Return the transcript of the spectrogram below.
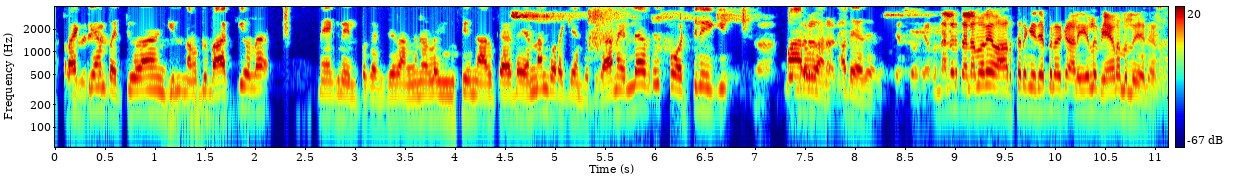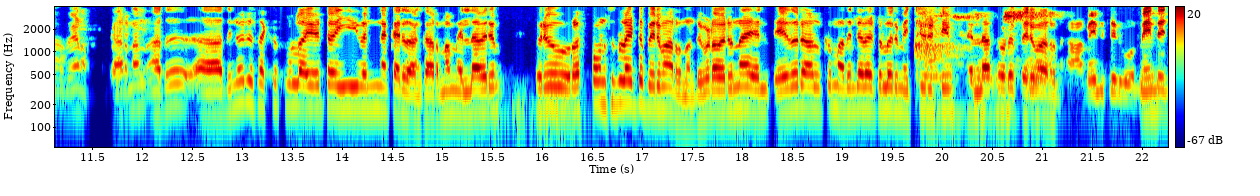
അട്രാക്ട് ചെയ്യാൻ പറ്റുകയാണെങ്കിൽ നമുക്ക് ബാക്കിയുള്ള മേഖലയിൽ ഇപ്പൊ കഞ്ചാവ് അങ്ങനെയുള്ള യൂസ് ചെയ്യുന്ന ആൾക്കാരുടെ എണ്ണം കുറയ്ക്കാൻ പറ്റും. കാരണം എല്ലാവരും സ്പോർട്സിലേക്ക് മാറുകയാണ് അതെ അതെ അതെ നല്ലൊരു തലമുറ വാർത്തിറങ്ങി ഇതേപോലെ കളികൾ വേണമെന്ന് തന്നെയാണ്. വേണം. കാരണം അത് അതിനൊരു സക്സസ്ഫുൾ ആയിട്ട് ഈ ഇവന്റിനെ കരുതാം. കാരണം എല്ലാവരും ഒരു റെസ്പോൺസിബിൾ ആയിട്ട് പെരുമാറുന്നുണ്ട്. ഇവിടെ വരുന്ന ഏതൊരാൾക്കും അതിന്റേതായിട്ടുള്ള ഒരു മെച്യൂരിറ്റിയും എല്ലാത്തോടെ പെരുമാറുന്നു. ചെയ്ത് മെയിന്റെയിൻ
